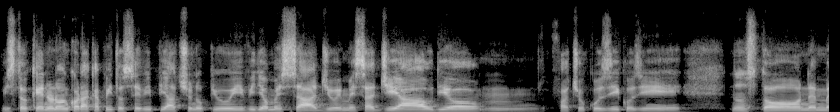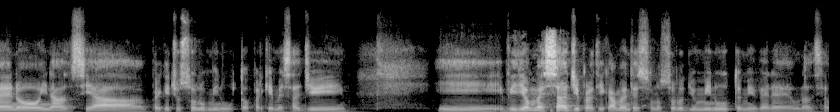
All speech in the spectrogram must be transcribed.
Visto che non ho ancora capito se vi piacciono più i videomessaggi o i messaggi audio, mm, faccio così, così non sto nemmeno in ansia perché c'ho solo un minuto, perché i messaggi, i videomessaggi praticamente sono solo di un minuto e mi viene un'ansia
